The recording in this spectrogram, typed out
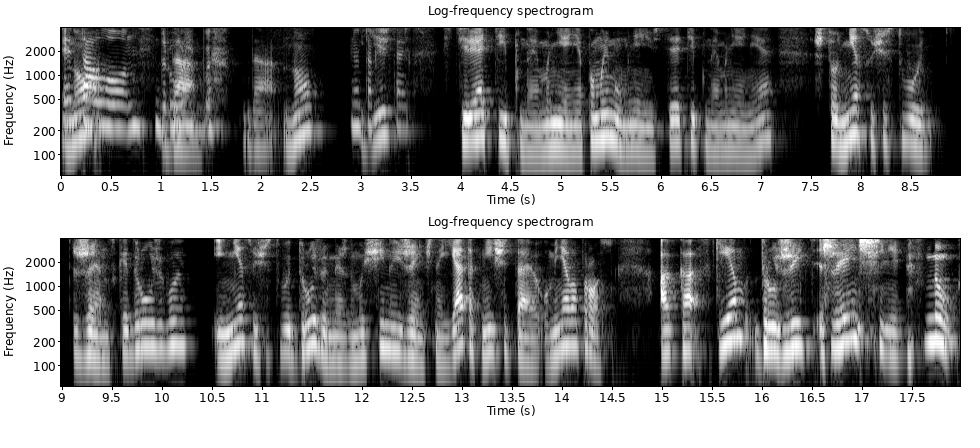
но, Эталон дружбы. да, но Ну, так есть считается. стереотипное мнение, по моему мнению, стереотипное мнение, что не существует женской дружбы и не существует дружбы между мужчиной и женщиной. Я так не считаю. У меня вопрос. А с кем дружить женщине? Ну,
